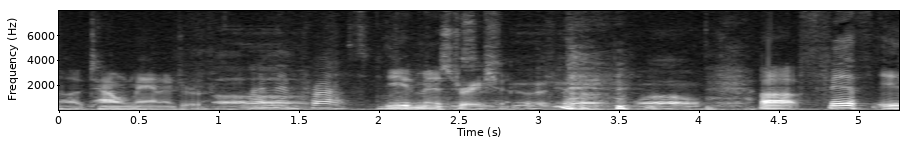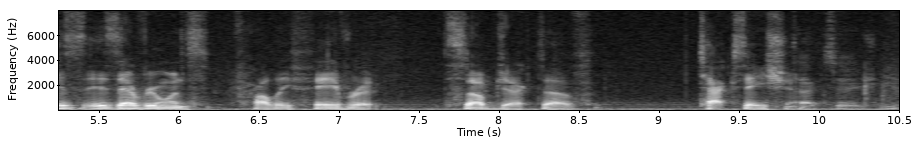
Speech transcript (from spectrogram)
uh, town manager, I'm Ah, impressed. the This is administration. good, yeah, wow. Uh, fifth is is everyone's probably favorite subject of taxation. Taxation.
